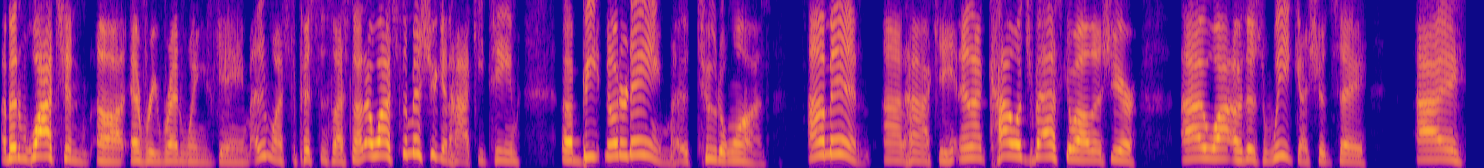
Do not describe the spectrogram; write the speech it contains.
I've been watching uh, every Red Wings game. I didn't watch the Pistons last night. I watched the Michigan hockey team uh, beat Notre Dame uh, two to one. I'm in on hockey and on college basketball this year. I wa- this week, I should say. I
